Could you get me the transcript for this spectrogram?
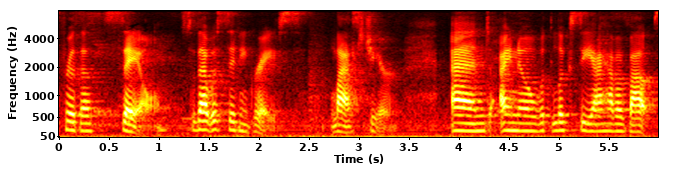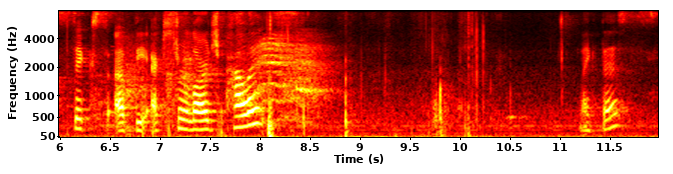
for the sale. So that was Sydney Grace last year. And I know with Looxi, I have about six of the extra large palettes. Like this.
